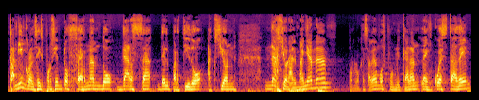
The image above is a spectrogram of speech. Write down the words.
también con el 6% Fernando Garza del Partido Acción Nacional. Mañana, por lo que sabemos, publicarán la encuesta de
